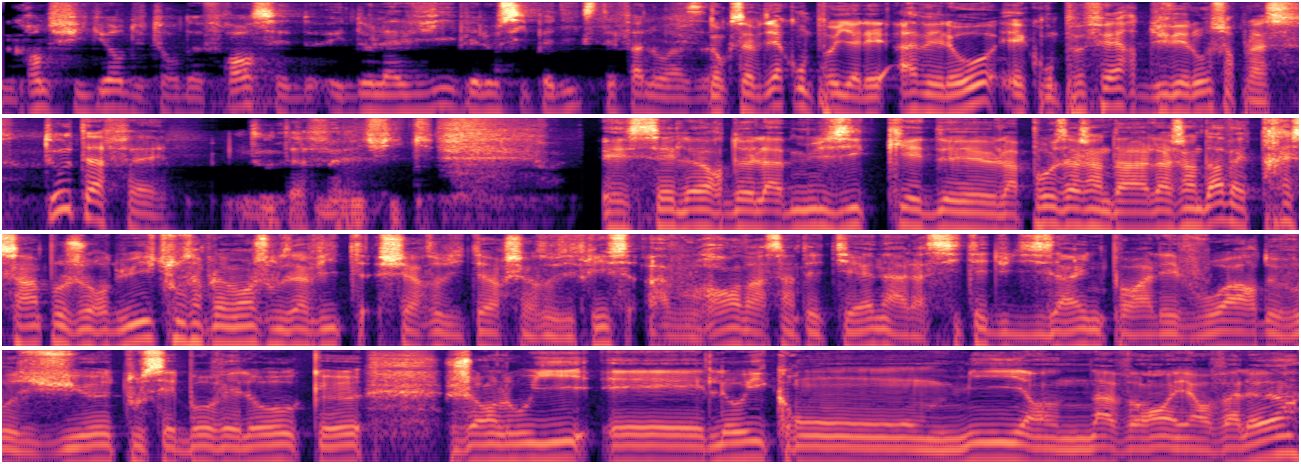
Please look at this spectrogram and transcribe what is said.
grande figure du Tour de France et de, et de la vie vélocipédique stéphanoise. Donc ça veut dire qu'on peut y aller à vélo et qu'on peut faire du vélo sur place. Tout à fait. Tout à fait. Magnifique. Et c'est l'heure de la musique et de la pause agenda. L'agenda va être très simple aujourd'hui. Tout simplement, je vous invite, chers auditeurs, chères auditrices, à vous rendre à Saint-Etienne, à la Cité du Design, pour aller voir de vos yeux tous ces beaux vélos que Jean-Louis et Loïc ont mis en avant et en valeur.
